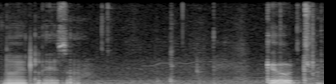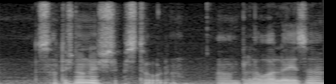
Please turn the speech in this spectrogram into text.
Flashlight, Laser. Gut. Das hatte ich noch nicht, die Pistole. Aber ein blauer Laser.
